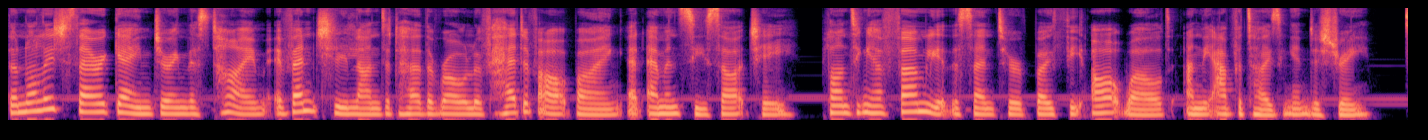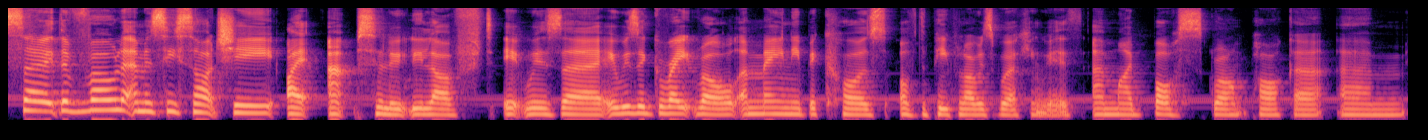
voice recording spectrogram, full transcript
The knowledge Sarah gained during this time eventually landed her the role of head of art buying at M&C Saatchi, planting her firmly at the centre of both the art world and the advertising industry. So the role at M&C Saatchi, I absolutely loved. It was uh, it was a great role, and mainly because of the people I was working with and my boss Grant Parker, um,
